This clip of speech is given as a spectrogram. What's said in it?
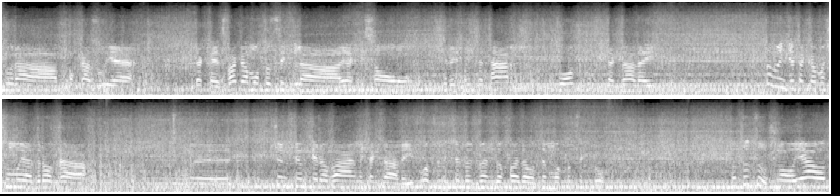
która pokazuje jaka jest waga motocykla, jakie są średnice tarcz, tłoczków i tak dalej. To będzie taka właśnie moja droga czym się kierowałem i tak dalej. Oczywiście też będę opowiadał o tym motocyklu. No to cóż, no ja od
